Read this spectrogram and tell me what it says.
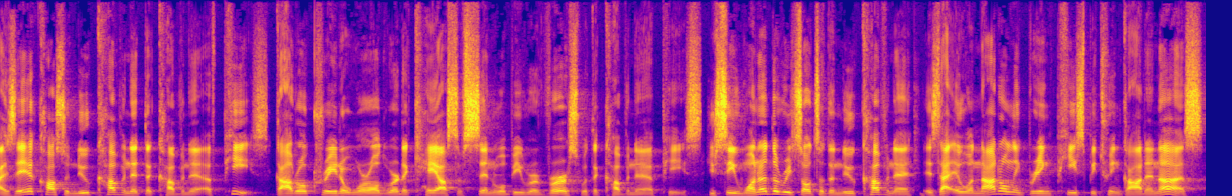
Isaiah calls the new covenant the covenant of peace. God will create a world where the chaos of sin will be reversed with the covenant of peace. You see, one of the results of the new covenant is that it will not only bring peace between God and us,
